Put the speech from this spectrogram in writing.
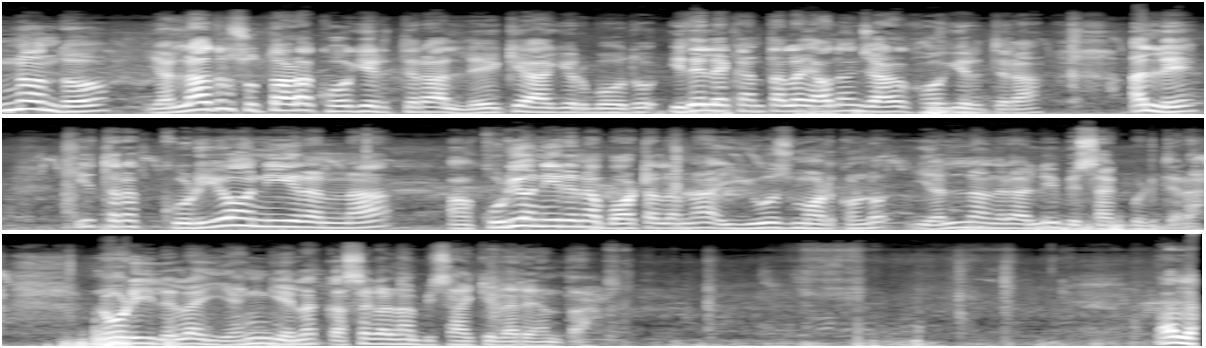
ಇನ್ನೊಂದು, ಎಲ್ಲಾದರೂ ಸುತ್ತಾಡೋಕ್ಕೆ ಹೋಗಿರ್ತೀರ? ಲೇಕೆ ಆಗಿರ್ಬೋದು, ಇದೇ ಲೇಕ್ ಅಂತಲ್ಲ, ಯಾವುದೊಂದು ಜಾಗಕ್ಕೆ ಹೋಗಿರ್ತೀರ? ಅಲ್ಲಿ ಈ ಥರ ಕುಡಿಯೋ ನೀರನ್ನು ಕುಡಿಯೋ ನೀರಿನ ಬಾಟಲನ್ನು ಯೂಸ್ ಮಾಡಿಕೊಂಡು ಎಲ್ಲಂದರೆ ಅಲ್ಲಿ ಬಿಸಾಕ್ಬಿಡ್ತೀರ? ನೋಡಿ, ಇಲ್ಲೆಲ್ಲ ಹೆಂಗೆಲ್ಲ ಕಸಗಳನ್ನ ಬಿಸಾಕಿದ್ದಾರೆ ಅಂತ. ಅಲ್ಲ,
